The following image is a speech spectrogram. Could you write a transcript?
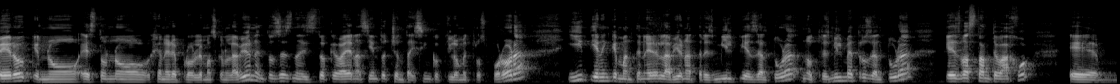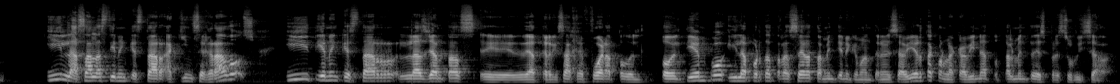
pero que no, esto no genere problemas con el avión. Entonces necesito que vayan a 185 kilómetros por hora y tienen que mantener el avión a 3.000 pies de altura, no, 3.000 metros de altura, que es bastante bajo. eh, y las alas tienen que estar a 15 grados y tienen que estar las llantas eh, de aterrizaje fuera todo el, todo el tiempo y la puerta trasera también tiene que mantenerse abierta con la cabina totalmente despresurizada.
